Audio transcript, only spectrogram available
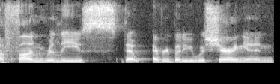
a fun release that everybody was sharing in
